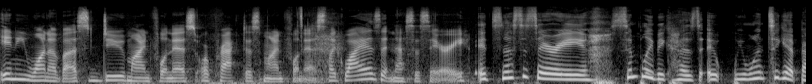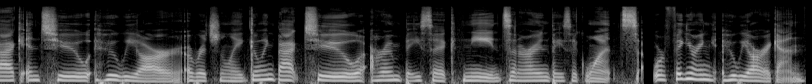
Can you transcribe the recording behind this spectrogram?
any one of us do mindfulness or practice mindfulness? Like, why is it necessary? It's necessary simply because it, we want to get back into who we are originally, going back to our own basic needs and our own basic wants. We're figuring who we are again.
